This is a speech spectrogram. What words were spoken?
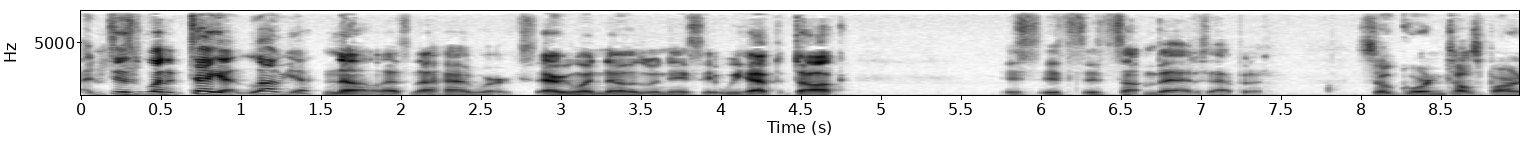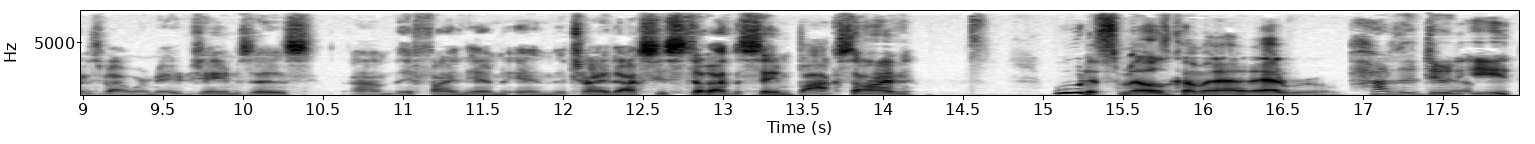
I just want to tell you, I love you. No, that's not how it works. Everyone knows when they say we have to talk, it's it's it's something bad is happening. So Gordon tells Barnes about where Mayor James is. Um, they find him in the China docks. He's still got the same box on. Ooh, the smells coming out of that room. How did the dude Yep. eat?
